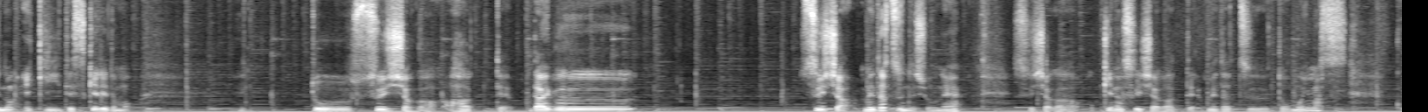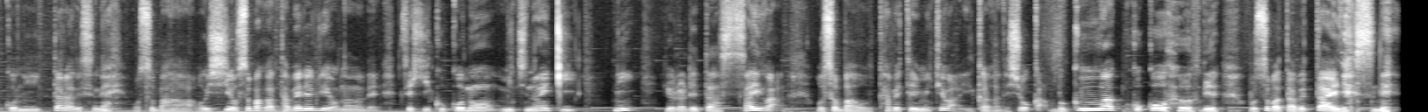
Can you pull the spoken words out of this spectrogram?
の駅ですけれどもえっと水車があってだいぶ水車目立つんでしょうね。水車が大きな水車があって目立つと思います。ここに行ったらですねお蕎麦美味しいお蕎麦が食べれるようなので是非ここの道の駅に寄られた際はお蕎麦を食べてみてはいかがでしょうか。僕はここで お蕎麦食べたいですね。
